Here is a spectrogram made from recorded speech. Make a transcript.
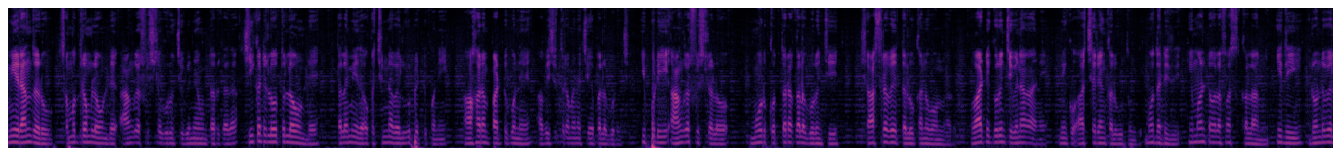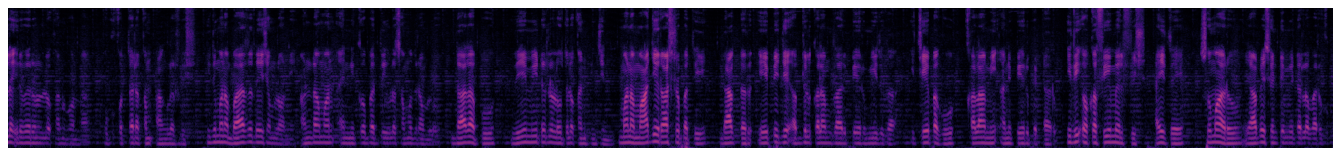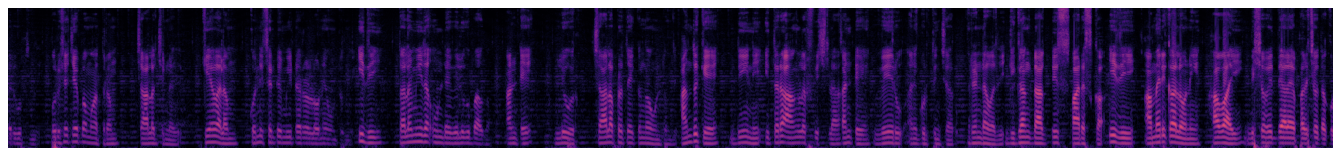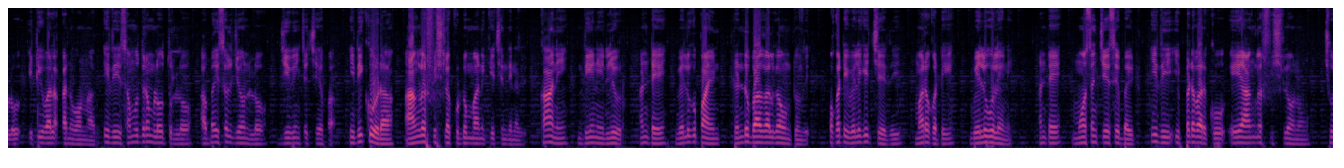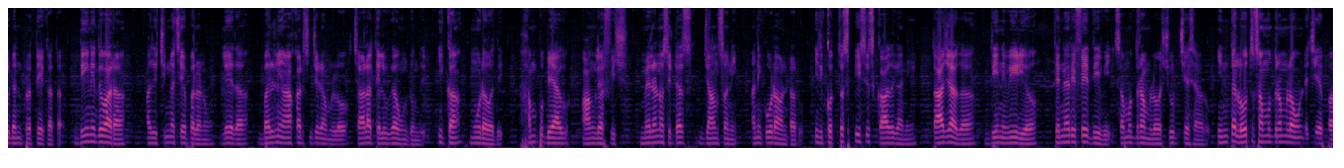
మీరందరూ సముద్రంలో ఉండే ఆంగ్ల ఫిష్ల గురించి వినే ఉంటారు కదా? చీకటి లోతుల్లో ఉండే తల మీద ఒక చిన్న వెలుగు పెట్టుకొని ఆహారం పట్టుకునే ఆ విచిత్రమైన చేపల గురించి. ఇప్పుడు ఈ ఆంగ్ల ఫిష్లలో మూడు కొత్త రకాల గురించి శాస్త్రవేత్తలు కనుగొన్నారు. వాటి గురించి వినగానే మీకు ఆశ్చర్యం కలుగుతుంది. మొదటిది హిమాంటోలఫస్ కలామి. ఇది రెండు వేల ఇరవై రెండులో కనుగొన్న ఒక కొత్త రకం ఆంగ్లర్ ఫిష్. ఇది మన భారతదేశంలోని అండమాన్ అండ్ నికోబార్ దీవుల సముద్రంలో దాదాపు వెయ్యి మీటర్ల లోతులో కనిపించింది. మన మాజీ రాష్ట్రపతి డాక్టర్ ఏపీజే అబ్దుల్ కలాం గారి పేరు మీదుగా ఈ చేపకు కలామి అని పేరు పెట్టారు. ఇది ఒక ఫీమేల్ ఫిష్. అయితే సుమారు యాభై సెంటీమీటర్ల వరకు పెరుగుతుంది. పురుష చేప మాత్రం చాలా చిన్నది. కేవలం కొన్ని సెంటీమీటర్లలోనే ఉంటుంది. ఇది తల మీద ఉండే వెలుగు భాగం. అంటే ల్యూర్ చాలా ప్రత్యేకంగా ఉంటుంది. అందుకే దీన్ని ఇతర ఆంగ్లర్ ఫిష్ల కంటే వేరు అని గుర్తించారు. రెండవది గిగంగ్డాక్టిస్ పారెస్కా ఇది అమెరికాలోని హవాయి విశ్వవిద్యాలయ పరిశోధకులు ఇటీవల కనుగొన్నారు. ఇది సముద్రం లోతుల్లో అబైసల్ జోన్లో జీవించే చేప. ఇది కూడా ఆంగ్లర్ ఫిష్ల కుటుంబానికి చెందినది. కానీ దీని ల్యూర్ అంటే వెలుగు పాయింట్ రెండు భాగాలుగా ఉంటుంది. ఒకటి వెలిగిచ్చేది మరొకటి వెలుగులేని. అంటే మోసం చేసే బైట్. ఇది ఇప్పటి వరకు ఏ ఆంగ్లర్ ఫిష్లోనూ చూడని ప్రత్యేకత. దీని ద్వారా అది చిన్న చేపలను లేదా బలిని ఆకర్షించడంలో చాలా తెలివిగా ఉంటుంది. ఇక మూడవది humpback angler fish Melanocetus johnsonii అని కూడా అంటారు. ఇది కొత్త స్పీసీస్ కాదు కానీ తాజాగా దీని వీడియో తెన్నరిఫే దీవి సముద్రంలో షూట్ చేశారు. ఇంత లోతు సముద్రంలో ఉండే చేప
